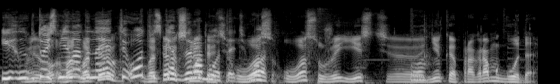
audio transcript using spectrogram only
И, ну, Ну, то есть во- надо на этой отпуске заработать. у, вас, Вот. у вас уже есть э, некая программа года.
